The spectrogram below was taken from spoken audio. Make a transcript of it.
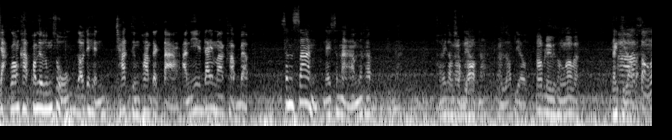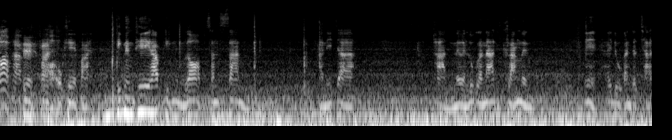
อยากลองขับความเร็วสูงๆ เราจะเห็นชัดถึงความแตกต่าง อันนี้ได้มาขับแบบสั้นๆในสนามนะครับเขาให้เราสองรอบนะหรือรอบเดียว รอบเดียวหรือสองรอบอะได้กี่รอบาอะสองรอบครับ โอเคไปอ๋อโอเคไปอีกหนึ่งที่ครับ อีกหนึ่งรอบสั้นๆ อันนี้จะผ่านเนินลูกระนาดอีกครั้งหนึ่งนี่ให้ดูกันชัด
